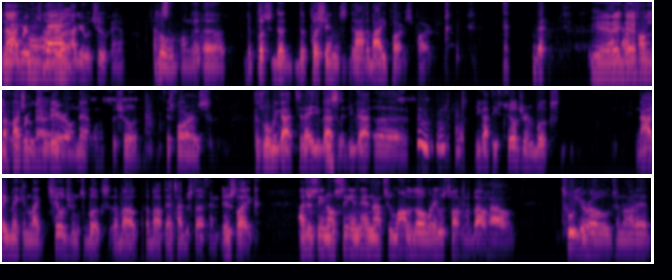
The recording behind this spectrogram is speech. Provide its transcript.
No, I agree with you. I, that- agree, I agree with you, fam. who? On the uh the push the the pushings the, Ah. the body parts part. Yeah, they I- definitely. I, I, agree with that. you there on that one for sure. As far as because what we got today, you got you got uh you got these children books. Now they making like children's books about about that type of stuff, and there's like I just seen on CNN not too long ago where they was talking about how two year olds and all that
